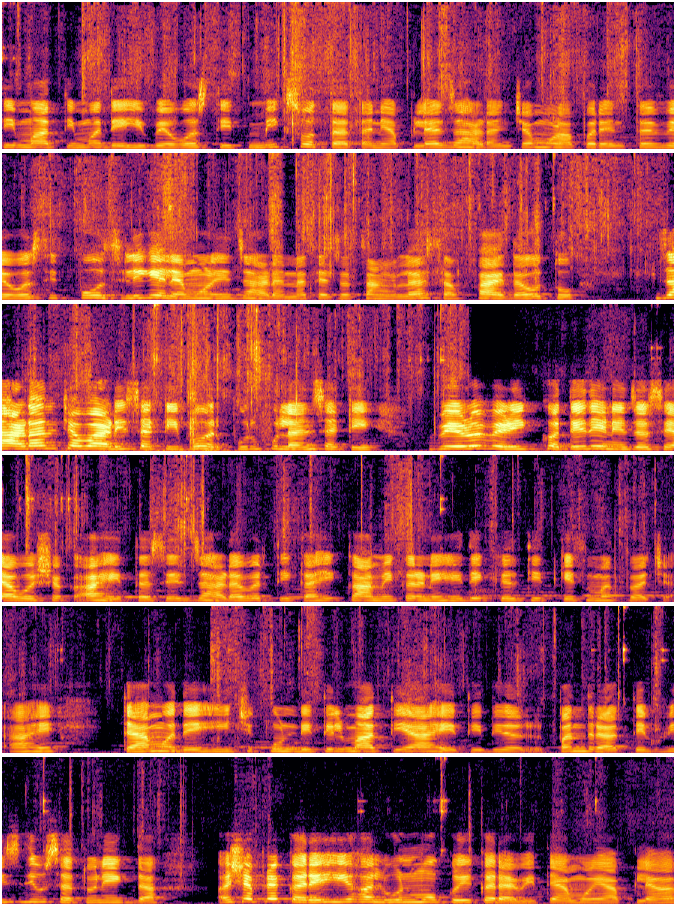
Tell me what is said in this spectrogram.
ती मातीमध्ये ही व्यवस्थित मिक्स होतात आणि आपल्या झाडांच्या मुळापर्यंत व्यवस्थित पोहोचली गेल्यामुळे झाडांना त्याचा चांगला असा फायदा होतो. झाडांच्या वाढीसाठी भरपूर फुलांसाठी वेळोवेळी खते देणे जसे आवश्यक आहे तसेच झाडावरती काही कामे करणे हे देखील तितकेच महत्त्वाचे आहे. त्यामध्ये ही जी कुंडीतील माती आहे ती पंधरा ते वीस दिवसातून एकदा अशा प्रकारे ही हलवून मोकळी करावी. त्यामुळे आपल्या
